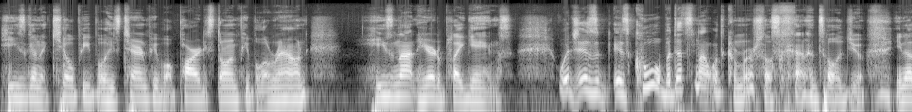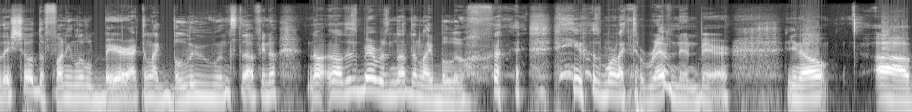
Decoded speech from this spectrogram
He's gonna kill people, he's tearing people apart, he's throwing people around. He's not here to play games, which is is cool, but that's not what the commercials kind of told you. You know, they showed the funny little bear acting like Baloo and stuff. You know, no, no, this bear was nothing like Baloo. he was more like the Revenant bear. You know, uh,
